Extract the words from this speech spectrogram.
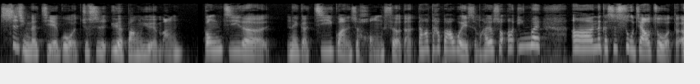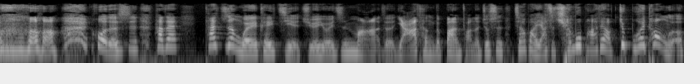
事情的结果就是越帮越忙，攻击的。那个鸡冠是红色的，然后他不知道为什么，他就说哦，因为呃那个是塑胶做的，或者是他在他认为可以解决有一只马的牙疼的办法呢，就是只要把牙齿全部拔掉就不会痛了。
